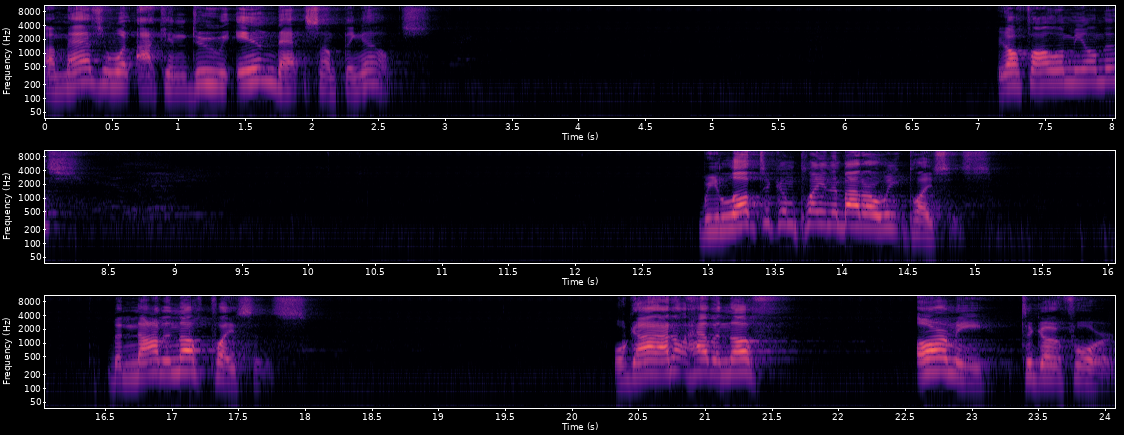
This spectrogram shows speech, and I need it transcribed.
imagine what I can do in that something else. Y'all following me on this? We love to complain about our weak places, the not enough places. Well, God, I don't have enough army to go forward.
